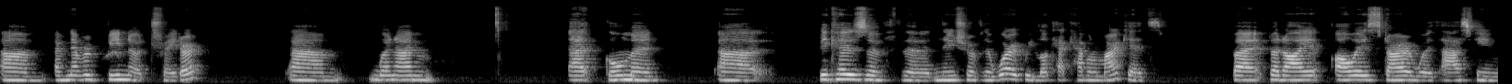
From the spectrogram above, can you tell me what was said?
Um, I've never been a trader. Um, when I'm at Goldman, uh, because of the nature of the work, we look at capital markets. But but I always start with asking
